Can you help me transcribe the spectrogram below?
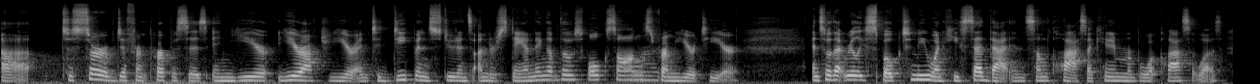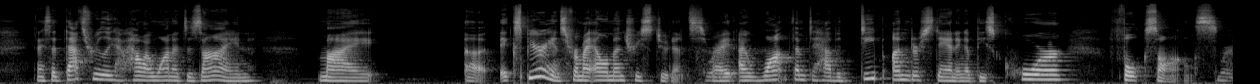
uh, to serve different purposes in year year after year and to deepen students' understanding of those folk songs right. from year to year. And so that really spoke to me when he said that in some class. I can't even remember what class it was. And I said, that's really how I want to design my uh, experience for my elementary students, right. right? I want them to have a deep understanding of these core folk songs. Right.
